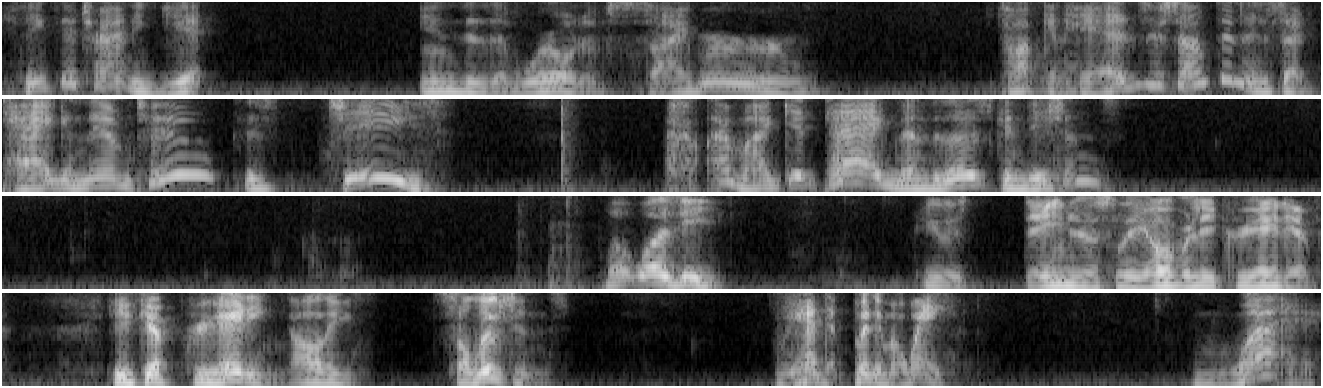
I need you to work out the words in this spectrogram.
You think they're trying to get into the world of cyber talking heads or something and start tagging them too? Because, geez, I might get tagged under those conditions. What was he? He was dangerously overly creative. He kept creating all these solutions. We had to put him away. Why?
